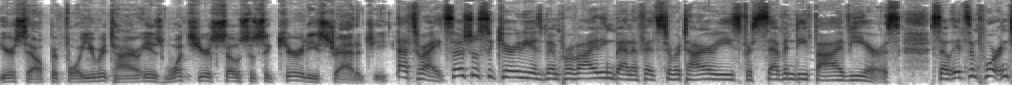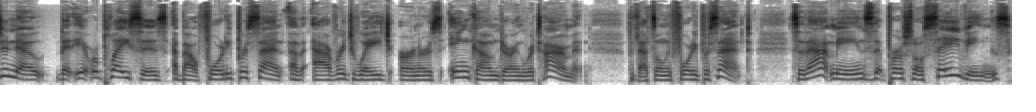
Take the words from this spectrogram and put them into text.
yourself before you retire is what's your Social Security strategy? That's right. Social Security has been providing benefits to retirees for 75 years. So it's important to note that it replaces about 40% of average wage earners' income during retirement. But that's only 40%. So that means that personal savings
